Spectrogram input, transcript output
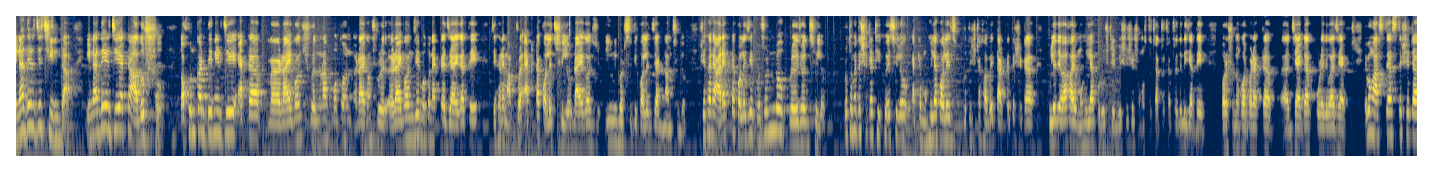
এনাদের যে চিন্তা, এনাদের যে একটা আদর্শ, তখনকার দিনের যে একটা রায়গঞ্জ সুরেন্দ্রনাথ মতন, রায়গঞ্জ রায়গঞ্জের মতন একটা জায়গাতে যেখানে মাত্র একটা কলেজ ছিল, রায়গঞ্জ ইউনিভার্সিটি কলেজ যার নাম ছিল, সেখানে আর একটা কলেজের প্রচণ্ড প্রয়োজন ছিল। প্রথমে তো সেটা ঠিক হয়েছিল, একটা মহিলা কলেজ প্রতিষ্ঠা হবে তারপরে সেটা খুলে দেওয়া হয়, মহিলা, পুরুষ নির্বিশেষে সমস্ত ছাত্রছাত্রীদেরই যাতে পড়াশোনা করবার একটা জায়গা করে দেওয়া যায়। এবং আস্তে আস্তে সেটা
